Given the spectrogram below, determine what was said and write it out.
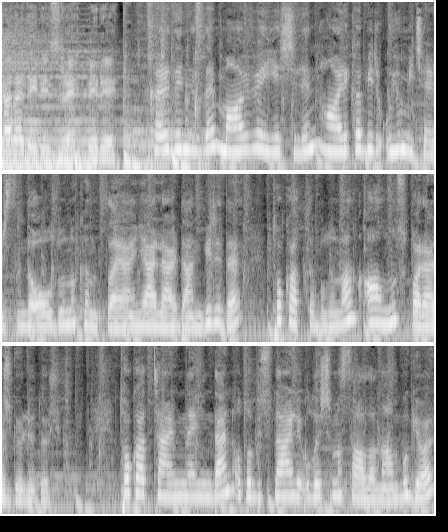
Karadeniz rehberi. Karadeniz'de mavi ve yeşilin harika bir uyum içerisinde olduğunu kanıtlayan yerlerden biri de Tokat'ta bulunan Almus Baraj Gölü'dür. Tokat terminalinden otobüslerle ulaşımı sağlanan bu göl,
